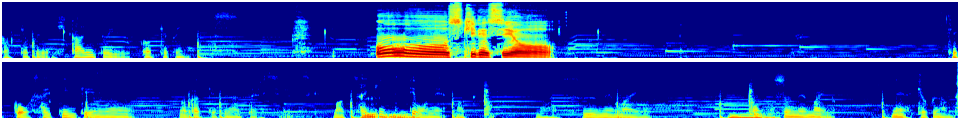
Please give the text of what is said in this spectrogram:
楽曲で、光という楽曲になります。おー、好きですよ。結構最近系のまあ楽曲だったりするんですけど、まあ最近って言ってもね、まあ、まあ、数年前の、ほんの数年前のね、曲なんで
